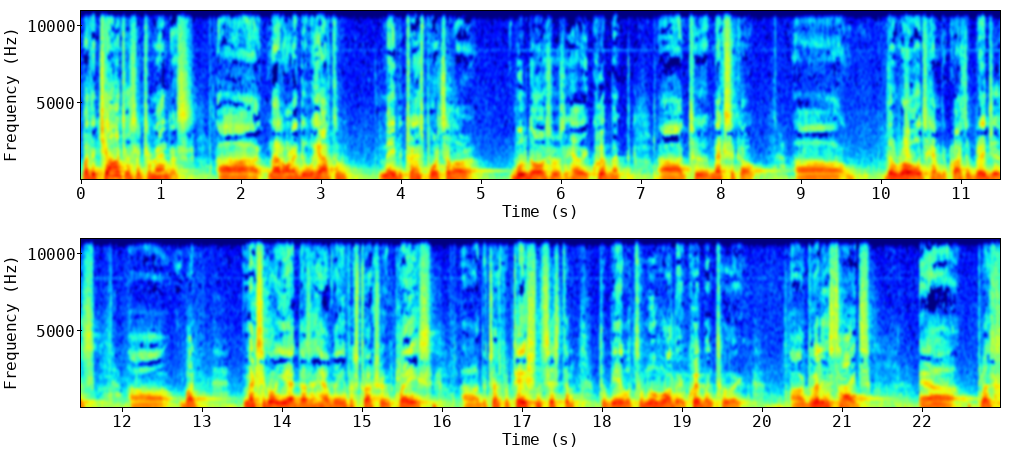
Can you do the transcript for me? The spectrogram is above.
But the challenges are tremendous. not only do we have to maybe transport some of our bulldozers and heavy equipment uh, to Mexico. Uh, the roads, having to cross the bridges. Uh, but Mexico yet doesn't have the infrastructure in place, uh, the transportation system to be able to move all the equipment to the uh, drilling sites, uh, plus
